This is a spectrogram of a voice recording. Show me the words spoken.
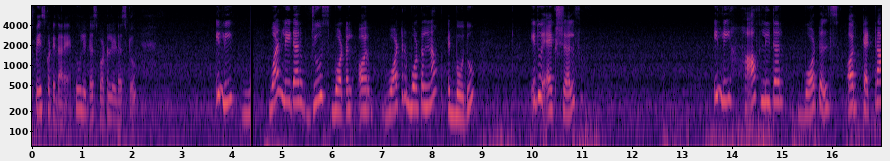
ಸ್ಪೇಸ್ ಕೊಟ್ಟಿದ್ದಾರೆ ಟೂ ಲೀಟರ್ಸ್ ಬಾಟಲ್ ಇಡೋಷ್ಟು. ಇಲ್ಲಿ one litre juice bottle or water ಬಾಟಲ್ನ ಇಡ್ಬೋದು. ಇದು ಎಗ್ ಶೆಲ್ಫ್ ಇಲ್ಲಿ half litre bottles or tetra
